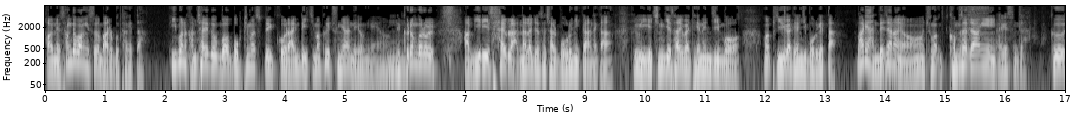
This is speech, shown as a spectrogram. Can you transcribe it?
아, 네, 상대방이 있어서 말을 못 하겠다. 이번에 감찰에도 뭐 옵티머스도 있고 라임도 있지만 그게 중요한 내용이에요. 근데 음. 그런 거를 아 미리 사유를 안 알려줘서 잘 모르니까 내가 그리고 이게 징계 사유가 되는지 뭐 어, 비위가 되는지 모르겠다. 말이 안 되잖아요. 중앙 검사장이 알겠습니다. 그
